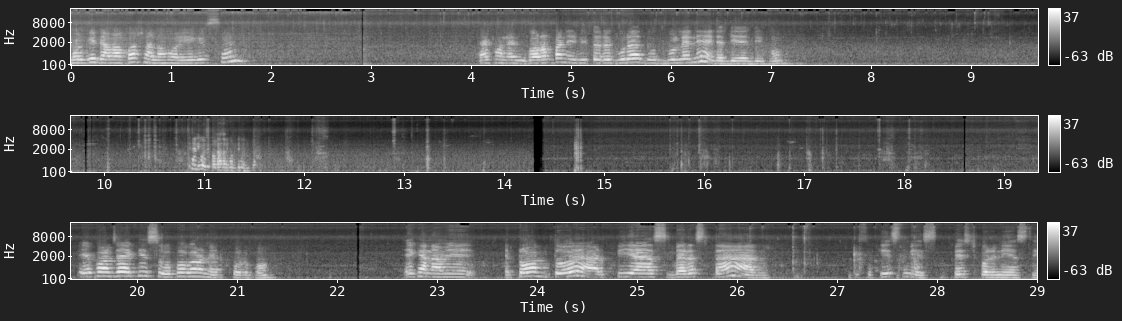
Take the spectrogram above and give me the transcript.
মুরগিটা আমার কষানো হয়ে গেছে। এখন গরম পানির ভিতরে গুঁড়া দুধ গুলে নিয়ে এটা দিয়ে দিব। এ পর্যায়ে কিছু উপকরণ এড করব। এখানে আমি টক দই আর পেঁয়াজ, বেরেস্তা আর কিছু কিশমিশ পেস্ট করে নিয়ে আসছি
